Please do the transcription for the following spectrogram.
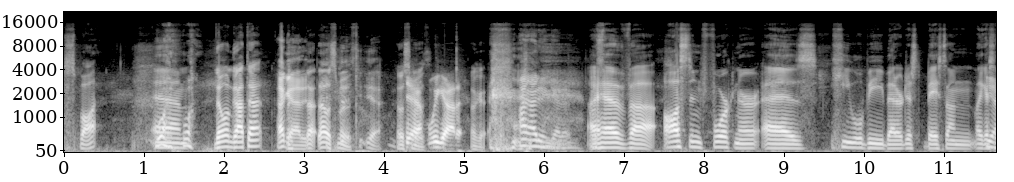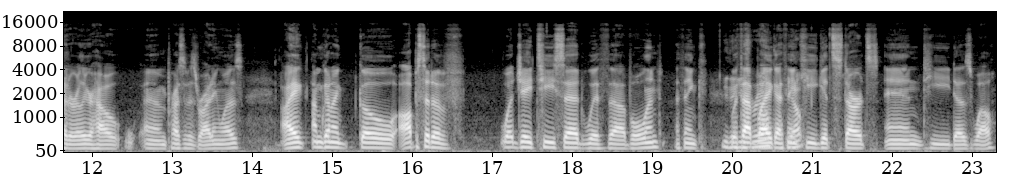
spot. What- Um, what? No one got that? I got it. That, that was smooth. Yeah. That was Yeah, smooth. we got it. Okay. I, I didn't get it. I have uh, Austin Forkner as he will be better, just based on, like I said earlier, how uh, impressive his riding was. I I'm gonna go opposite of what JT said with uh, Vohland. I think think with he's that real? bike, I think Yep. he gets starts and he does well.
